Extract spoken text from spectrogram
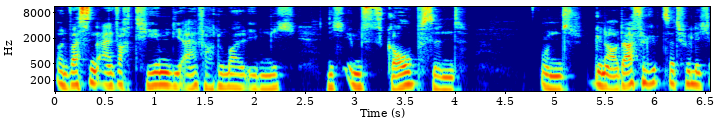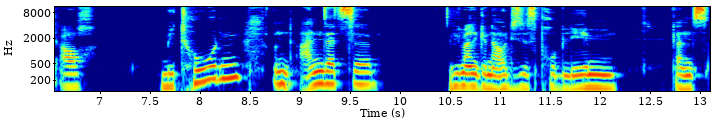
und was sind einfach Themen, die einfach nur mal eben nicht, nicht im Scope sind. Und genau dafür gibt's natürlich auch Methoden und Ansätze, wie man genau dieses Problem ganz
